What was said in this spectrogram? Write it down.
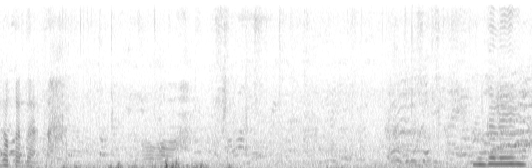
Look at that. Ang galing.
